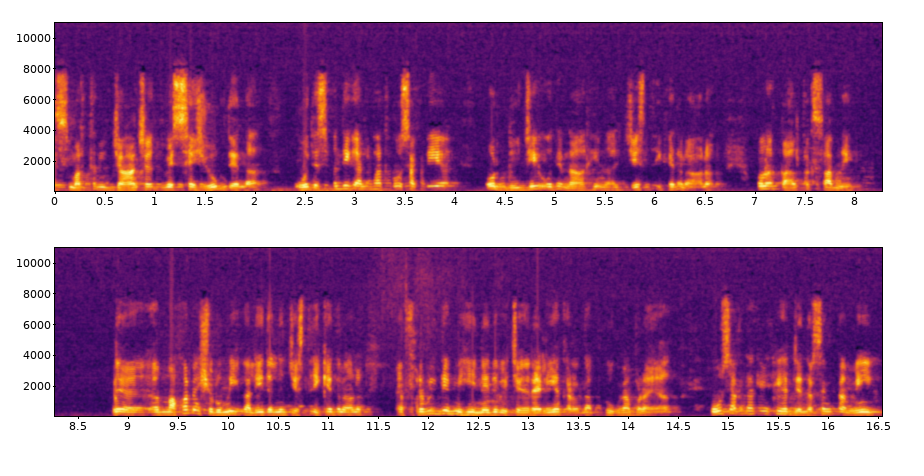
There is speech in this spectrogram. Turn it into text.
ਸਮਰਥਨ ਜਾਂਚ ਵਿੱਚ ਸਹਿਯੋਗ ਦੇਣਾ, ਉਹਦੇ ਸੰਬੰਧੀ ਗੱਲਬਾਤ ਹੋ ਸਕਦੀ ਹੈ ਔਰ ਦੂਜੇ ਉਹਦੇ ਨਾਲ ਹੀ ਨਾਲ ਜਿਸ ਤਰੀਕੇ ਦੇ ਨਾਲ ਹੁਣ ਅਕਾਲ ਤਖਤ ਸਾਹਿਬ ਨੇ, ਅਹ ਮਾਫਰ ਨੇ ਸ਼੍ਰੋਮਣੀ ਅਕਾਲੀ ਦਲ ਨੇ ਜਿਸ ਤਰੀਕੇ ਦੇ ਨਾਲ ਫਰਵਰੀ ਦੇ ਮਹੀਨੇ ਦੇ ਵਿੱਚ ਰੈਲੀਆਂ ਕਰਨ ਦਾ ਪ੍ਰੋਗਰਾਮ ਬਣਾਇਆ ਹੋ ਸਕਦਾ ਕਿਉਂਕਿ ਹਰਜਿੰਦਰ ਸਿੰਘ ਧਾਮੀ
